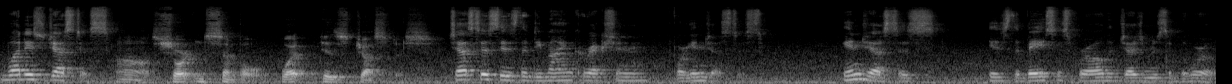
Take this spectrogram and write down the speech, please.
what is justice? Oh, short and simple. What is justice? Justice is the divine correction for injustice. Injustice is the basis for all the judgments of the world.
